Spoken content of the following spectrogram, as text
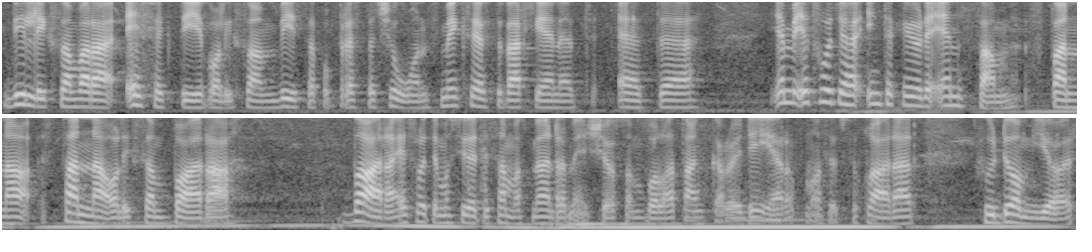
vill liksom vara effektiv och liksom visa på prestation. För mig krävs det verkligen ett... ett eh, ja, men jag tror att jag inte kan göra det ensam, stanna, stanna och liksom bara bara. Jag tror att jag måste göra det tillsammans med andra människor som bollar tankar och idéer och på något sätt förklarar hur de gör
